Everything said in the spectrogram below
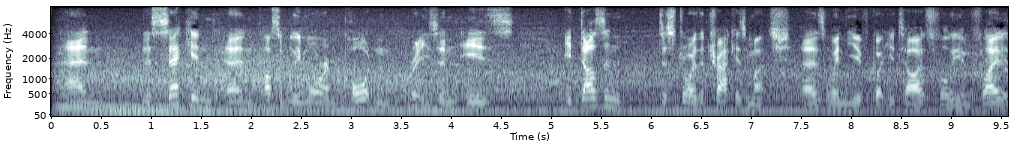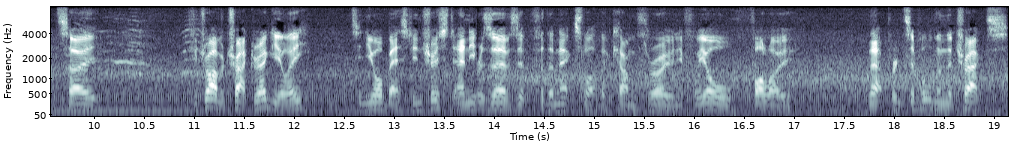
And the second and possibly more important reason is it doesn't destroy the track as much as when you've got your tyres fully inflated. So if you drive a track regularly, it's in your best interest and it preserves it for the next lot that come through. And if we all follow that principle, then the tracks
